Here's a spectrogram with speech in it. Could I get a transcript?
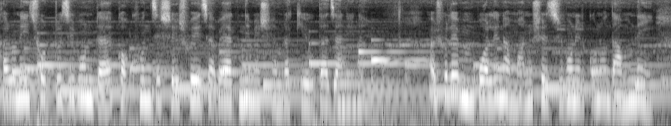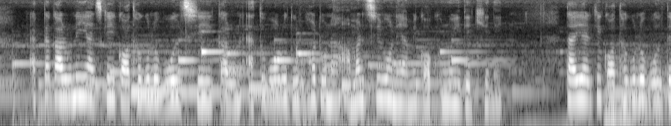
কারণ এই ছোট্ট জীবনটা কখন যে শেষ হয়ে যাবে এক নিমেষে আমরা কেউ তা জানি না। আসলে বলে না, মানুষের জীবনের কোনো দাম নেই। একটা কারণেই আজকে এই কথাগুলো বলছি, কারণ এত বড় দুর্ঘটনা আমার জীবনে আমি কখনোই দেখিনি। তাই আর কি কথাগুলো বলতে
